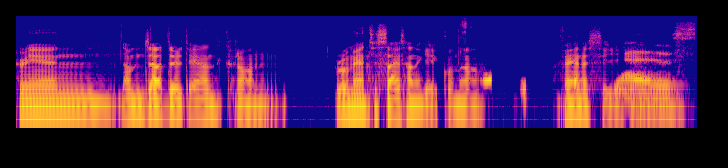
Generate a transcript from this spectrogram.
Korean 남자들 대한 그런 romanticize 하는 게 있구나. Fantasy. Yes.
